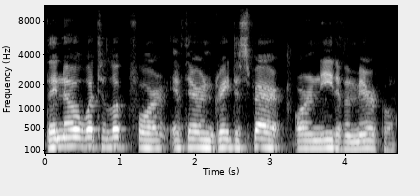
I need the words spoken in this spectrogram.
They know what to look for if they're in great despair or in need of a miracle.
